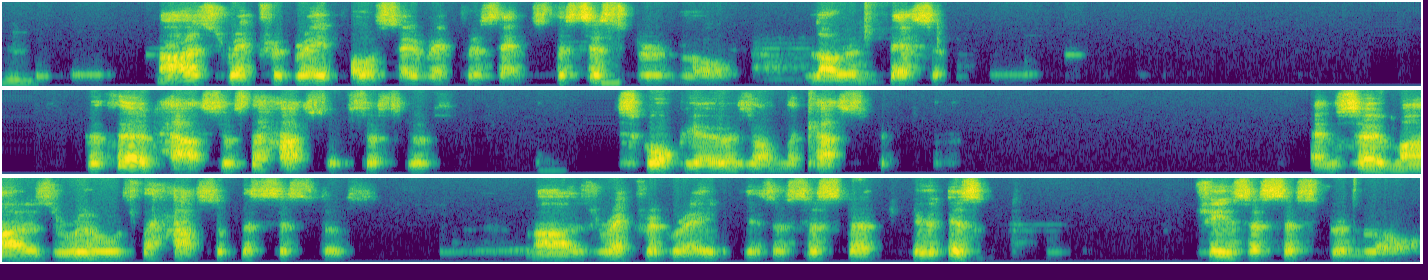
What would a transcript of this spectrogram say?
Hmm. Mars retrograde also represents the sister-in-law, Lauren Bessette. The third house is the house of sisters. Scorpio is on the cusp. And so Mars rules the house of the sisters. Mars retrograde is a sister who isn't. She's a sister in law.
